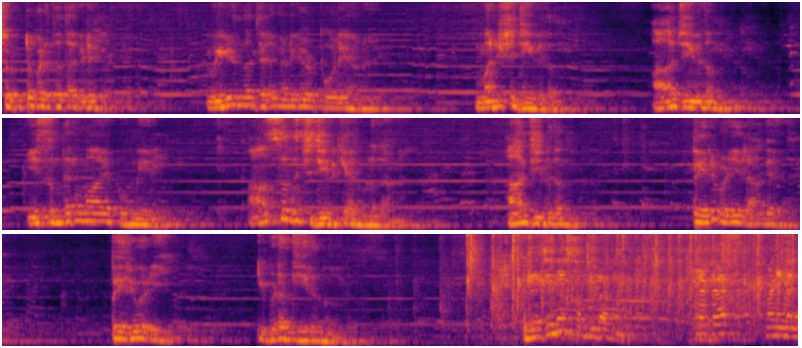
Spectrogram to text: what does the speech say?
ചുട്ടുപടുത്ത തകിടിൽ വീഴുന്ന ജലകണികൾ പോലെയാണ് മനുഷ്യജീവിതം ആ ജീവിതം ഈ സുന്ദരമായ ഭൂമിയിൽ ആസ്വദിച്ച് ജീവിക്കാനുള്ളതാണ്. ആ ജീവിതം പെരുവഴിയിലാകരുത്. പെരുവഴി ഇവിടെ തീരുന്നു. രചന സംവിധാനം പ്രകാശ് മണിമല.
